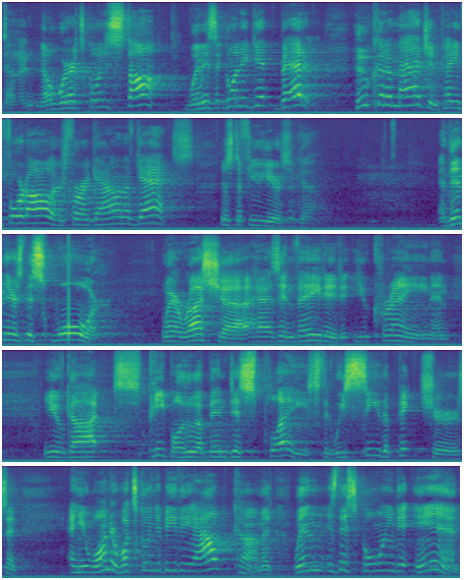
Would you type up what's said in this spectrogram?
doesn't know where it's going to stop. When is it going to get better? Who could imagine paying $4 for a gallon of gas just a few years ago? And then there's this war where Russia has invaded Ukraine and you've got people who have been displaced and we see the pictures and and you wonder what's going to be the outcome and when is this going to end?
